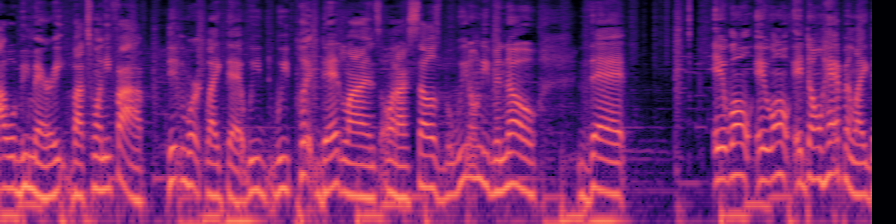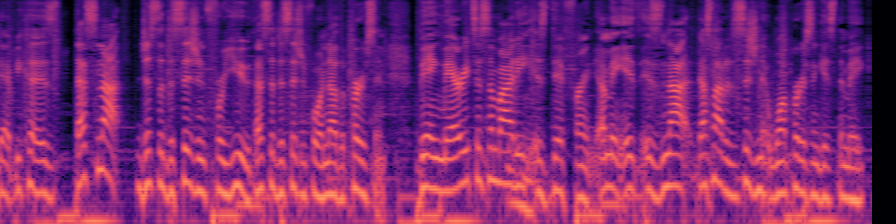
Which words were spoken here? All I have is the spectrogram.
I will be married by twenty five. Didn't work like that. We we put deadlines on ourselves, but we don't even know that it won't it won't it don't happen like that because that's not just a decision for you. That's a decision for another person. Being married to somebody mm-hmm. is different. I mean it is not that's not a decision that one person gets to make.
